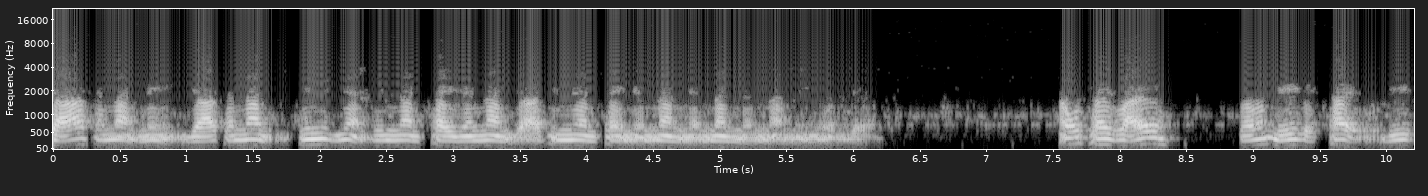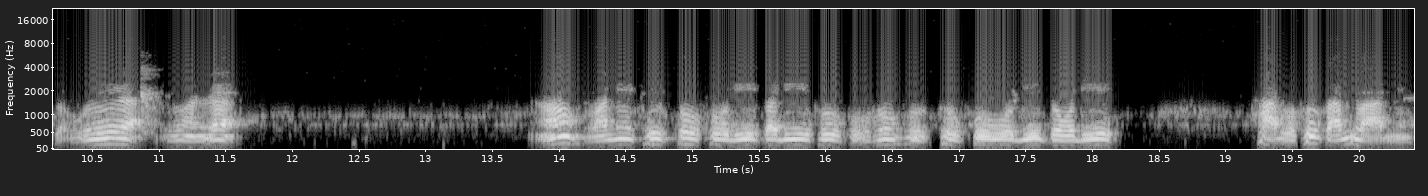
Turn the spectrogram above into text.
ยาท่านั้นนี่ยาท่านั้นที่นี่นั่นที่นั่นใช่นั่นนั่นยาที่นั่นใช่นั่นนั่นนั่นนั่นนั่นนั่นนี่หมดเลยเอาใส่ไว้ตอนนี้ก็ใช่ดีก็เว้ยมันแหละอ๋อวันนี้คือคู่คู่ดีก็ดีคู่คู่คู่คู่คู่ดีก็ดีขาดว่าคือกันหวานเนี่ย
